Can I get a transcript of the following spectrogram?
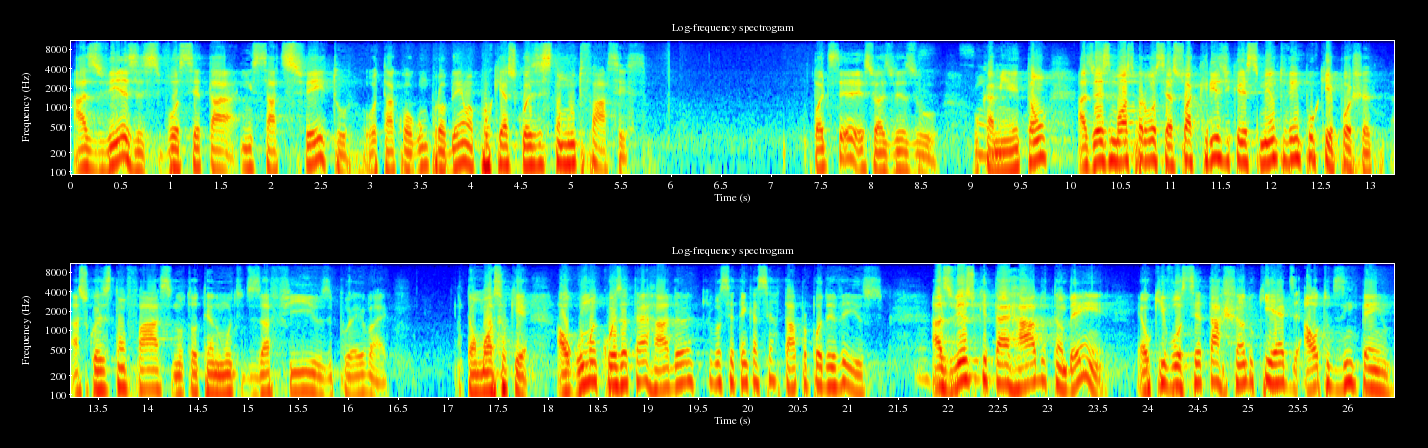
Às vezes você está insatisfeito ou está com algum problema porque as coisas estão muito fáceis. Pode ser esse, às vezes, o, o caminho. Então, às vezes mostra para você, a sua crise de crescimento vem por quê? Poxa, as coisas estão fáceis, não estou tendo muitos desafios e por aí vai. Então mostra o quê? Alguma coisa está errada que você tem que acertar para poder ver isso. Às vezes o que está errado também é o que você está achando que é alto desempenho.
